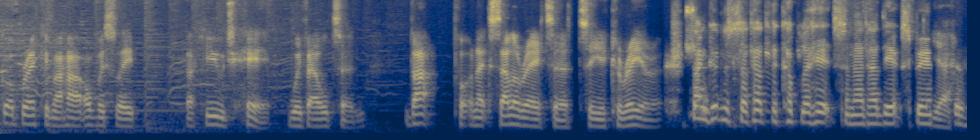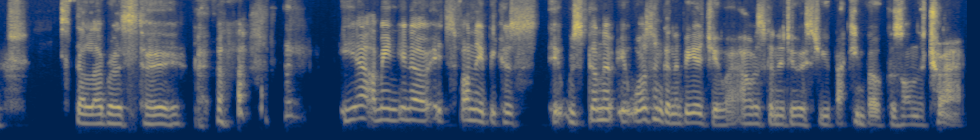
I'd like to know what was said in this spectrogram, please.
Don't Go Breaking My Heart, obviously a huge hit with Elton. That put an accelerator to your career. Thank goodness I'd had a couple of hits and I'd had the experience Yeah. of celebrity. yeah, I mean, you know, it's funny because it was gonna it wasn't gonna be a duet. I was gonna do a few backing vocals on the track.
